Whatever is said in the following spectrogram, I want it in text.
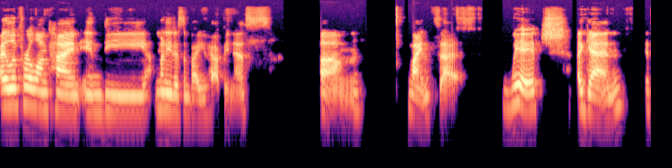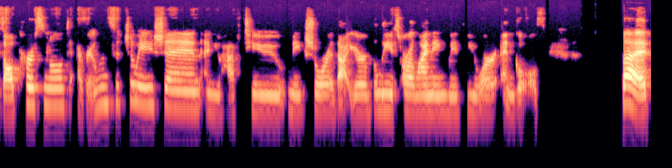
I lived for a long time in the money doesn't buy you happiness um, mindset, which again, it's all personal to everyone's situation, and you have to make sure that your beliefs are aligning with your end goals. But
